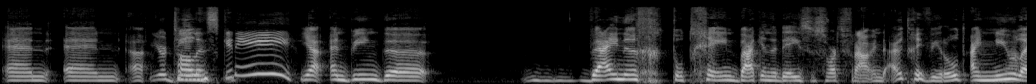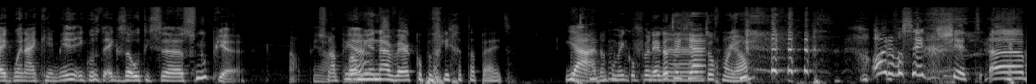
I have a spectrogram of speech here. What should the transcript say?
En, en eh, You're being- tall and skinny. Ja, en being de weinig tot geen back in the days zwarte vrouw in de uitgeefwereld. I knew like when I came in, ik was de exotische snoepje. Ja, ja. Snap je? Kwam je naar werk op een vliegend tapijt? Ja, dan kom ik op een... Nee, dat deed eh, jij toch, Marjan? Oh, dat was zeker shit. Ehm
